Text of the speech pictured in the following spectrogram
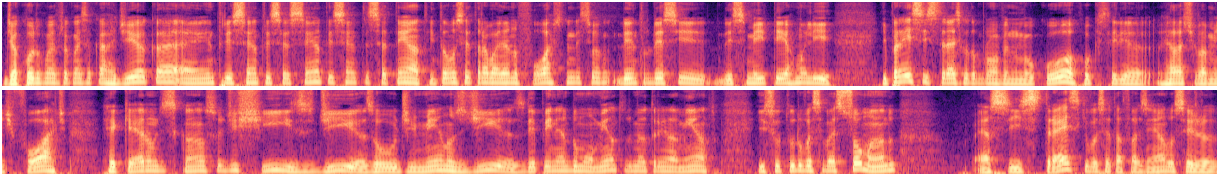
De acordo com a frequência cardíaca, é entre 160 e 170. Então você trabalhando forte dentro desse, desse meio termo ali. E para esse estresse que eu estou promovendo no meu corpo, que seria relativamente forte, requer um descanso de X dias ou de menos dias, dependendo do momento do meu treinamento. Isso tudo você vai somando esse estresse que você está fazendo, ou seja,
